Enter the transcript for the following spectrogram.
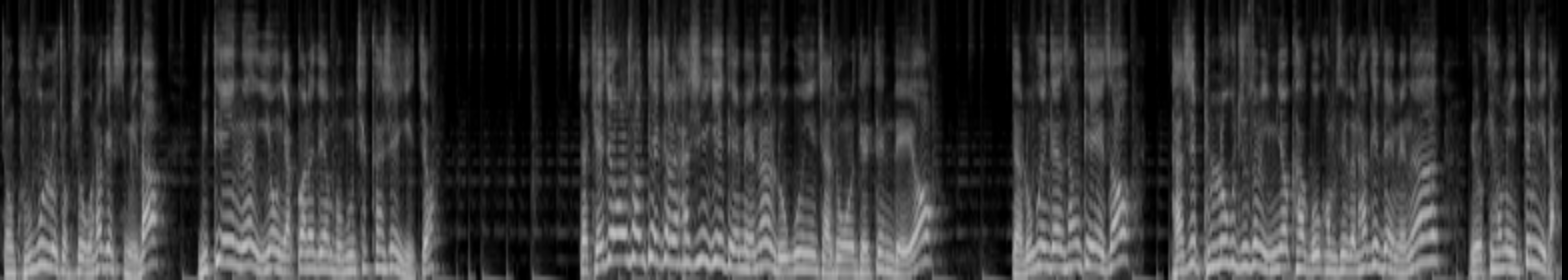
전 구글로 접속을 하겠습니다. 밑에 있는 이용 약관에 대한 부분 체크하셔야겠죠. 자, 계정을 선택을 하시게 되면은 로그인이 자동으로 될 텐데요. 자, 로그인된 상태에서 다시 블로그 주소를 입력하고 검색을 하게 되면은 이렇게 화면이 뜹니다.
